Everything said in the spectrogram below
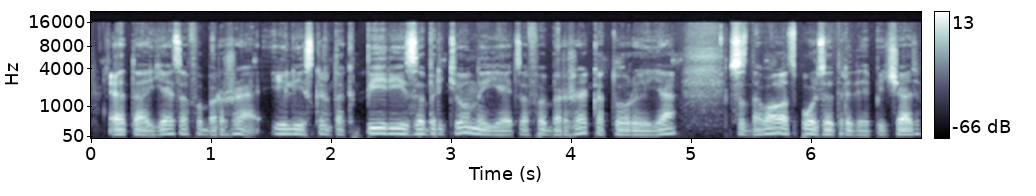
— это яйца Фаберже, или, скажем так, переизобретенные яйца Фаберже, которые я создавал, используя 3D-печать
